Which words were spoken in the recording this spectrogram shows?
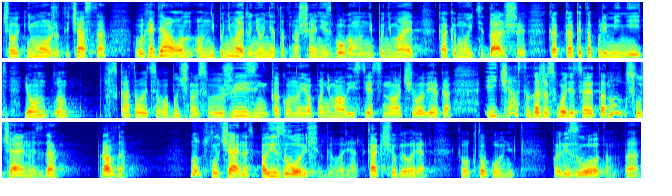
человек не может. И часто, выходя, он, он не понимает, у него нет отношений с Богом, он не понимает, как ему идти дальше, как, как это применить. И он, он скатывается в обычную свою жизнь, как он ее понимал, естественного человека. И часто даже сводится это, ну, случайность, да? Правда? Ну, случайность, повезло еще говорят. Как еще говорят? Кто, кто помнит? Повезло там, да?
